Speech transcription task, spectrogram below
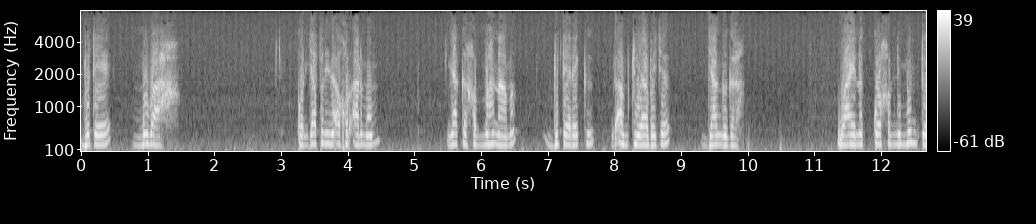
du tee mu baax. Kon jàpp nañ ne alxuraan moom ñàkk xam du tee rek nga am tuyaaba ca jàng ga. Waaye nag koo xam ne mënta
